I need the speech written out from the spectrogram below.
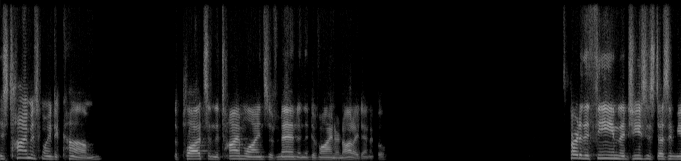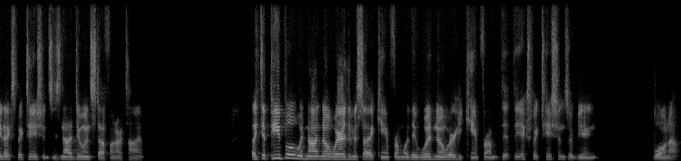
His time is going to come. The plots and the timelines of men and the divine are not identical. It's part of the theme that Jesus doesn't meet expectations. He's not doing stuff on our time. Like the people would not know where the Messiah came from, or they would know where he came from. The, the expectations are being blown up.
